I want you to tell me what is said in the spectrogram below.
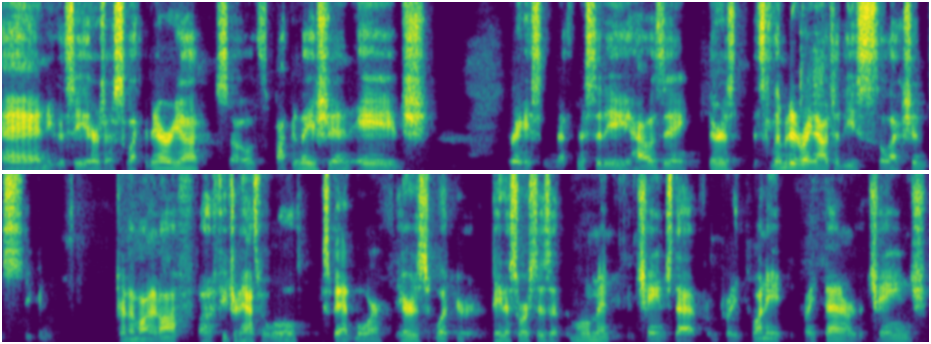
and you can see here's our selected area. So it's population, age, race and ethnicity, housing. There's it's limited right now to these selections. You can turn them on and off. Uh, future enhancement will expand more. Here's what your data source is at the moment. You can change that from 2020 to 2010 or the change,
